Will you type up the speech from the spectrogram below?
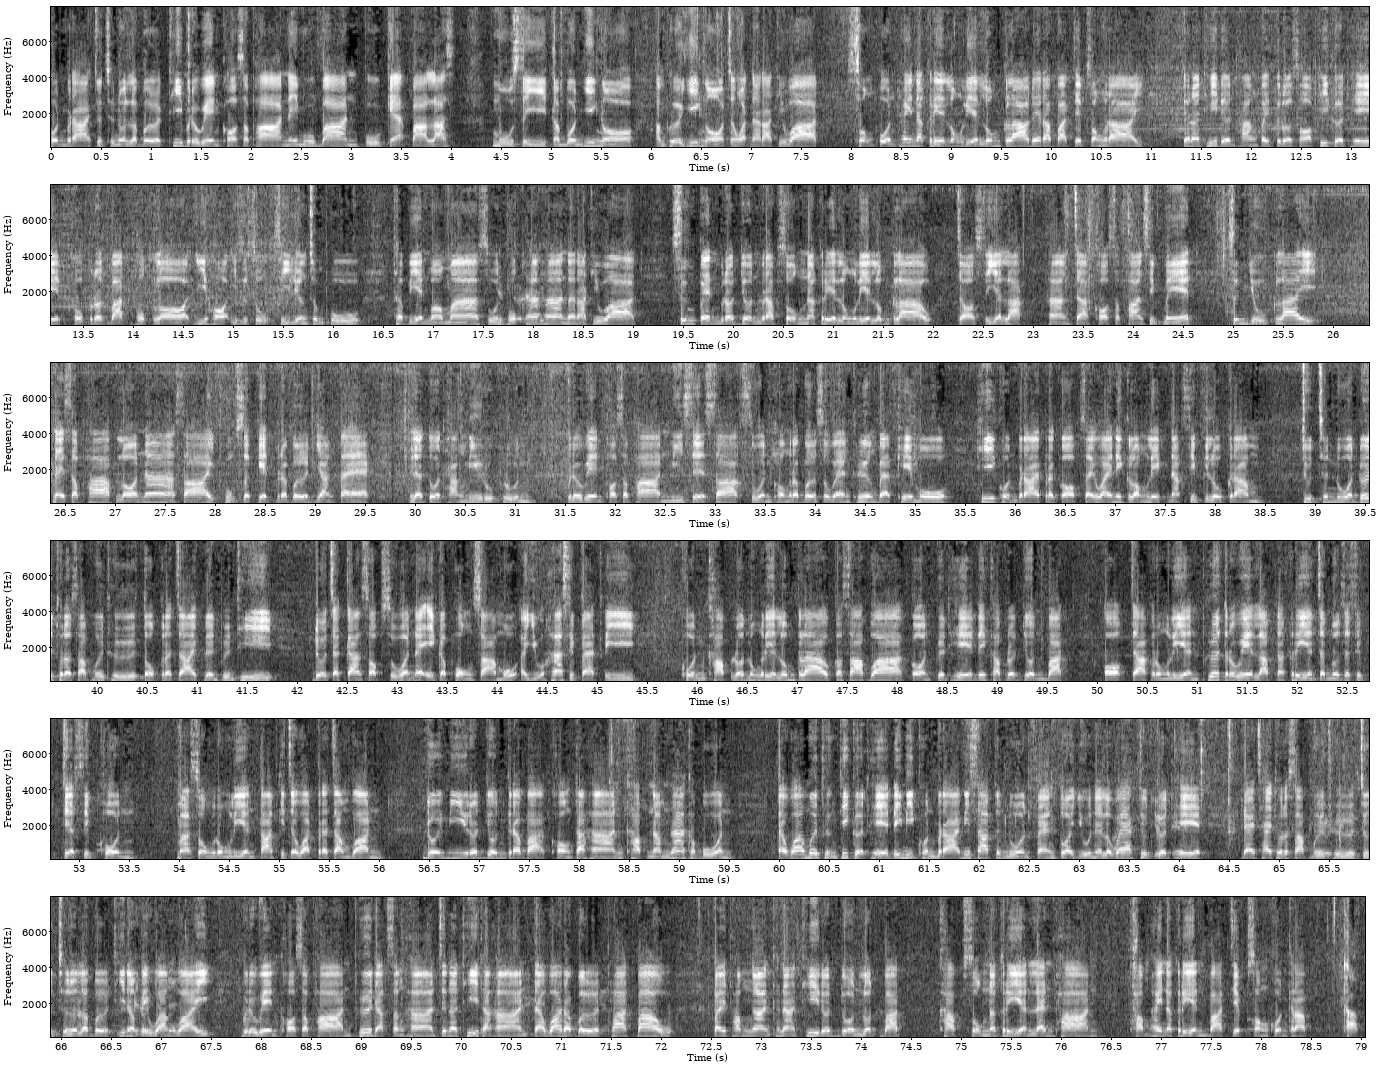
คนร้ายจุดชนวนระเบิดที่บริเวณคอสะพานในหมู่บ้าน ปูแกะปาลัส หมู่ 4 ตำบลยี่งอ อำเภอยี่งอ จังหวัดนราธิวาส ส่งผลให้นักเรียนโรงเรียนล่มเกล้าได้รับบาดเจ็บ 2 ราย เจ้าหน้าที่เดินทางไปตรวจสอบที่เกิดเหตุ พบรถบัส 6 ล้อ ยี่ห้ออิซูซุสีเหลืองชมพู ทะเบียนมอม้า 0655 นราธิวาส ซึ่งเป็นรถยนต์รับส่งนักเรียนโรงเรียนล่มเกล้า จอดเสียหลักห่างจากคอสะพาน 10 เมตร ซึ่งอยู่ใกล้ ในสภาพล้อหน้าซ้ายถูกสะเก็ดระเบิดยางแตก และตัวถังมีรูพรุน บริเวณคอสะพานมีเศษซากส่วนของระเบิดแสวงเครื่องแบบเคโม ที่คนร้ายประกอบใส่ไว้ในกล่องเหล็กหนัก 10 กิโลกรัม จุดชนวนด้วยโทรศัพท์มือถือตกกระจายเกลื่อนพื้นที่ โดยจากการสอบสวนนายเอกพงษ์สามุอายุ 58 ปี คนขับรถโรงเรียนล่มเกล้าก็ทราบว่าก่อนเกิดเหตุได้ขับรถยนต์บัสออกจากโรงเรียนเพื่อตระเวนรับนักเรียนจำนวน70คน มาส่งโรงเรียนตามกิจวัตรประจำวัน โดยมีรถยนต์กระบะของทหารขับนำหน้าขบวน แต่ว่าเมื่อถึงที่เกิดเหตุได้มีคนร้ายไม่ทราบจำนวนแฝงตัวอยู่ในละแวกจุดเกิดเหตุ ได้ใช้โทรศัพท์มือถือจุดชนวนระเบิดที่นำไปวางไว้ บริเวณคอสะพาน เพื่อดักสังหารเจ้าหน้าที่ทหาร แต่ว่าระเบิดพลาดเป้า ไปทำงานขณะที่รถยนต์รถบัสขับส่งนักเรียนแล่นผ่านทำให้นักเรียนบาดเจ็บสองคนครับ ครับ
